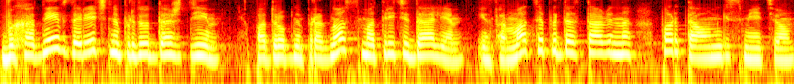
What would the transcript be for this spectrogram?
В выходные в Заречный придут дожди. Подробный прогноз смотрите далее. Информация предоставлена порталом Гисметео.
